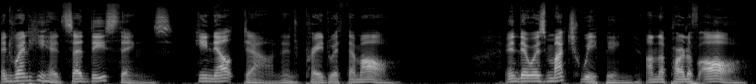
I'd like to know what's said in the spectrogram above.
And when he had said these things, he knelt down and prayed with them all. And there was much weeping on the part of all.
